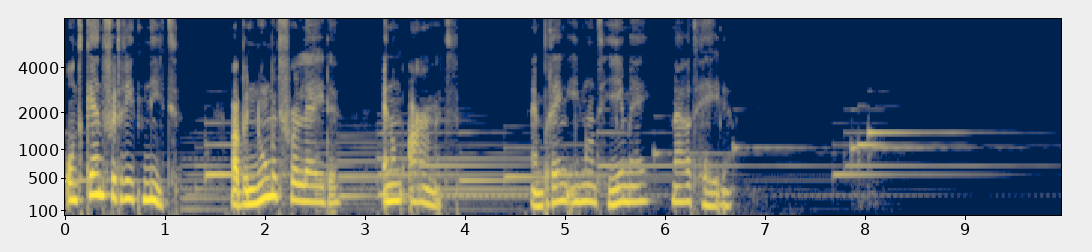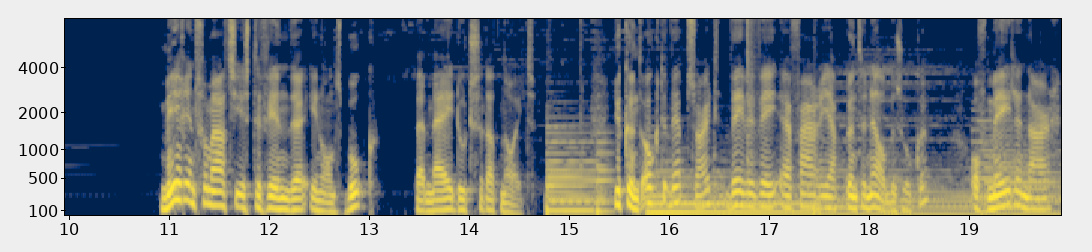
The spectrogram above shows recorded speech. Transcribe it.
Ontken verdriet niet, maar benoem het verleden en omarm het. En breng iemand hiermee naar het heden. Meer informatie is te vinden in ons boek Bij mij doet ze dat nooit. Je kunt ook de website www.ervaria.nl bezoeken of mailen naar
